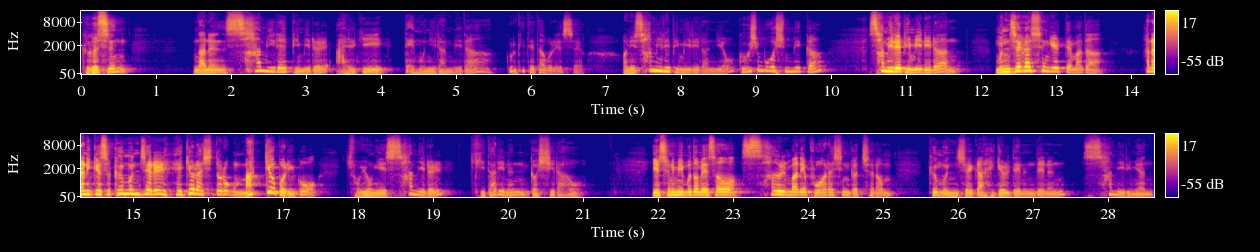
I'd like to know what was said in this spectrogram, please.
그것은 나는 3일의 비밀을 알기 때문이랍니다. 그렇게 대답을 했어요. 아니, 3일의 비밀이란요? 그것이 무엇입니까? 3일의 비밀이란 문제가 생길 때마다 하나님께서 그 문제를 해결하시도록 맡겨버리고 조용히 3일을 기다리는 것이라오. 예수님이 무덤에서 사흘 만에 부활하신 것처럼 그 문제가 해결되는 데는 3일이면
